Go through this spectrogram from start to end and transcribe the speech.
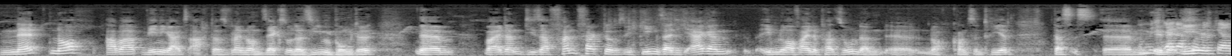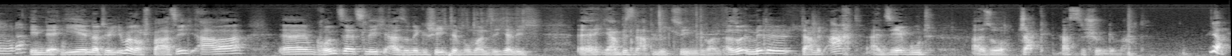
nett noch, aber weniger als 8. Das ist vielleicht noch ein 6 oder 7 Punkte. Ähm, weil dann dieser Fun-Faktor, sich gegenseitig ärgern, eben nur auf eine Person dann äh, noch konzentriert. Das ist ähm, in der Ehe oder? in der Ehe natürlich immer noch spaßig, aber äh, grundsätzlich also eine Geschichte, wo man sicherlich äh, ja ein bisschen Ablut ziehen kann. Also im Mittel damit 8, ein sehr gut. Also Jack, hast du schön gemacht. Ja,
